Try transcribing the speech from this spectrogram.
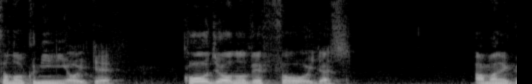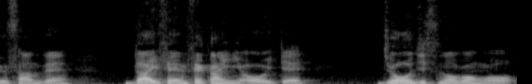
その国において工場の絶相をいだしあまねく三千大戦世界において上実の言を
